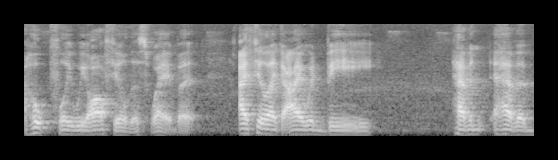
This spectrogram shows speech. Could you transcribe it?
hopefully we all feel this way, but I feel like I would be having have a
